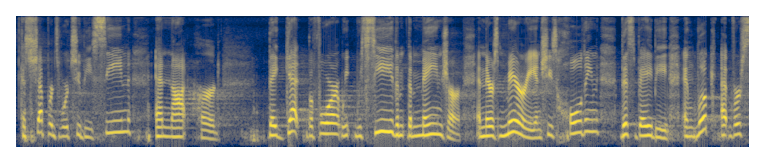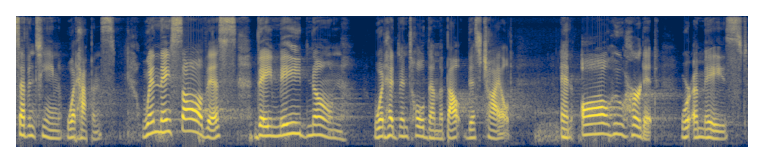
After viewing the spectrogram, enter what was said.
Because shepherds were to be seen and not heard. They get before we, we see the, the manger, and there's Mary, and she's holding this baby. And look at verse 17, what happens. When they saw this, they made known what had been told them about this child. And all who heard it were amazed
